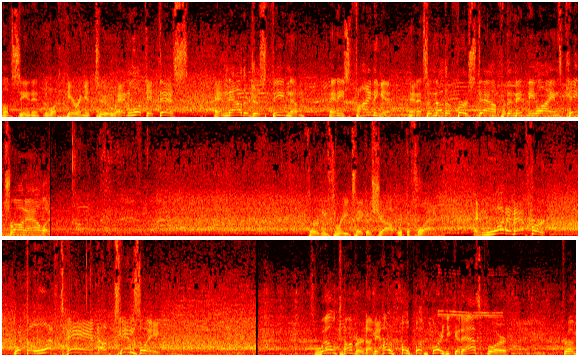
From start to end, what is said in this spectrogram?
Love seeing it. Love hearing it too. And look at this. And now they're just feeding him. And he's finding it. And it's another first down for the Nittany Lions. Kaytron Allen. Third and three, take a shot with the flag. And what an effort with the left hand of Tinsley. Well covered. I mean, I don't know what more you could ask for from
